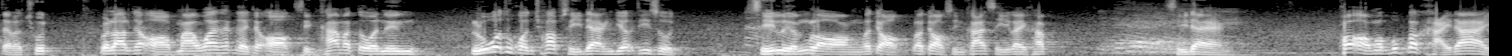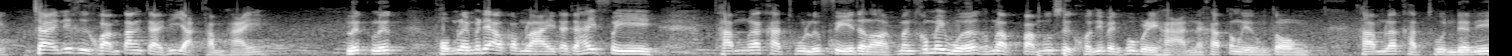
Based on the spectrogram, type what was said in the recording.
แต่ละชุด เวลาจะออกมาว่าถ้าเกิดจะออกสินค้ามาตัวหนึ่งรู้ว่าทุกคนชอบสีแดงเยอะที่สุด สีเหลืองรองเราจะออกเราจะออกสินค้าสีอะไรครับ สีแดงพอออกมาปุ๊บก็ขายได้ ใช่นี่คือความตั้งใจที่อยากทำให้ลึกๆ ผมเลยไม่ได้เอากำไร แต่จะให้ฟรีทำแล้วขาดทุนหรือฟรีตลอด มันก็ไม่เวิร์กสำหรับความรู้สึกคนที่เป็นผู้บริหารนะครับ ต้องเรียนตรงๆทำแล้วขาดทุนเดือนนี้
